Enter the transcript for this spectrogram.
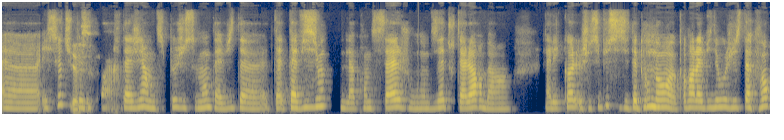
Euh, est-ce que tu peux partager un petit peu justement ta, vie, ta, ta vision de l'apprentissage où on disait tout à l'heure, ben, à l'école. Je ne sais plus si c'était pendant, euh, pendant la vidéo ou juste avant,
